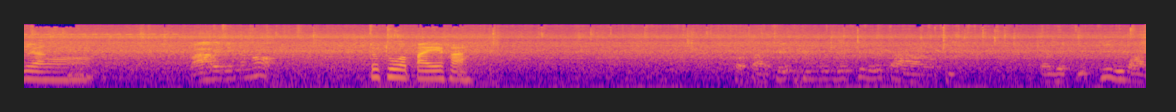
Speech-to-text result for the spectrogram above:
เรื่องปลาไปกินข้างนอกทั่วๆไปค่ะก็ตาคิดที่ยึดที่หรือเปล่า ก็ยึดที่บอก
